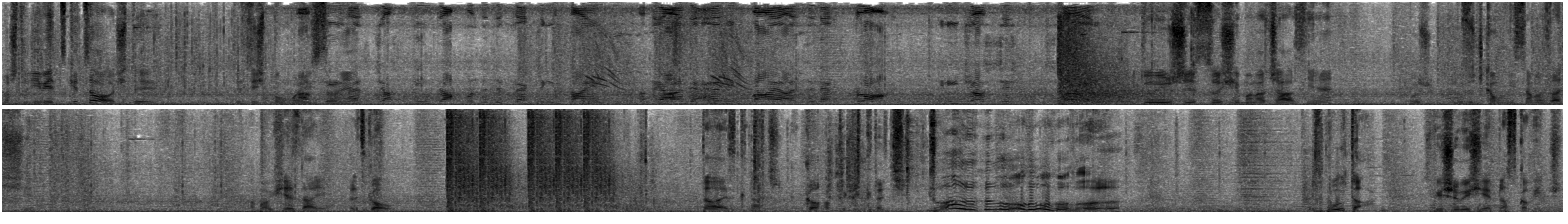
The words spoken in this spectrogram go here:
Masz tu niemieckie coś, ty. Ty jesteś po mojej stronie? is... Tu już jest coś się ma na czas, nie? Bo już muzyczka mówi sama zaś się. Albo mi się zdaje. Let's go. To jest gnacik. Kocham takie gnaciki. Z buta. Spieszymy się, Blaskowicz.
